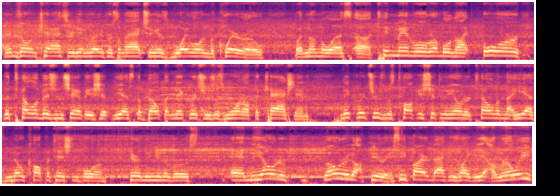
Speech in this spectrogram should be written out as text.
Enzo and Cass are getting ready for some action against Vuelo and Vaquero. But nonetheless, uh, 10-man Royal Rumble tonight for the television championship. Yes, the belt that Nick Richards just won off the cash-in. Nick Richards was talking shit to the owner, telling him that he has no competition for him here in the universe. And the owner, the owner got furious. He fired back. He's like, "Yeah, really?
